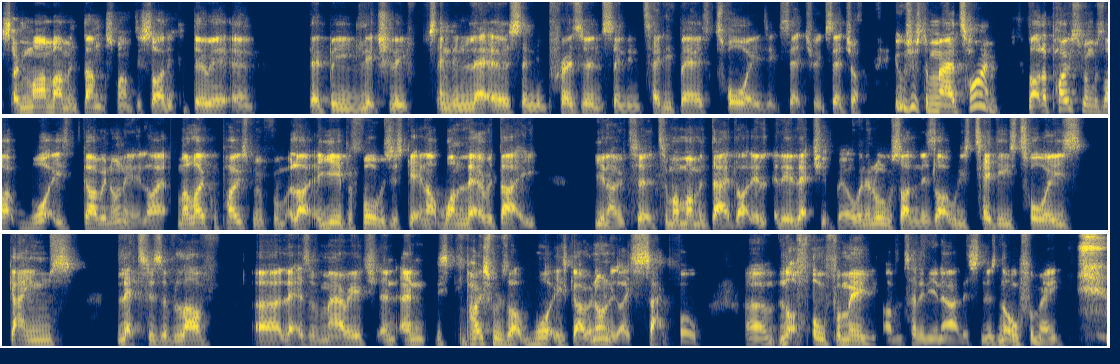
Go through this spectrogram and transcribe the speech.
So my mum and Dunk's mum decided to do it, and they'd be literally sending letters, sending presents, sending teddy bears, toys, etc., etc. It was just a mad time. Like the postman was like, "What is going on here?" Like my local postman from like a year before was just getting like one letter a day, you know, to, to my mum and dad, like the, the electric bill, and then all of a sudden there's like all these teddies, toys, games, letters of love, uh, letters of marriage, and and this postman was like, "What is going on?" He's like, "Sack full." Um, not all for me, I'm telling you now, listeners, not all for me.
